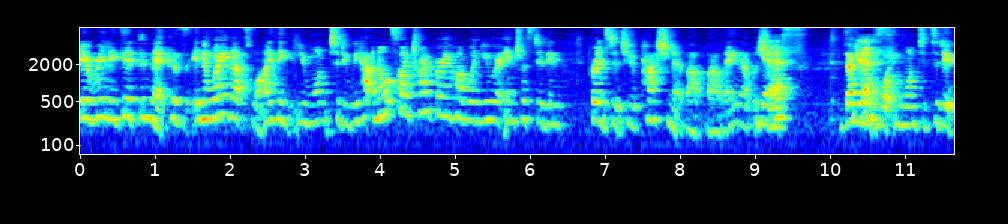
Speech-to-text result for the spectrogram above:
It really did, didn't it? Because in a way, that's what I think you want to do. We had, and also I tried very hard when you were interested in, for instance, you were passionate about ballet. That was yes. definitely Yes. what you wanted to do.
